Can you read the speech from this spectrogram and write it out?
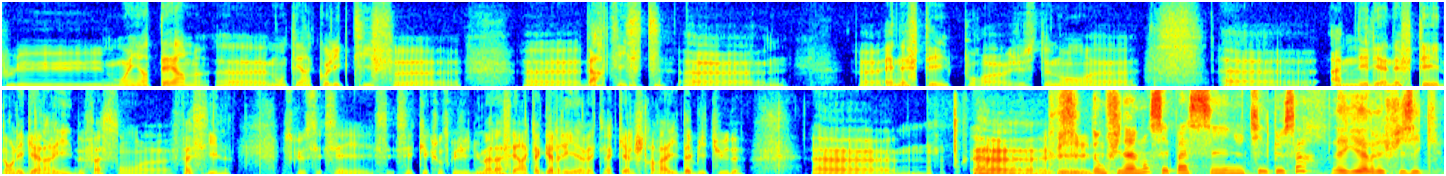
Plus moyen terme, euh, monter un collectif euh, euh, d'artistes NFT pour justement amener les NFT dans les galeries de façon facile. Parce que c'est- quelque chose que j'ai du mal à faire avec la galerie avec laquelle je travaille d'habitude. Euh, euh, et- Donc, finalement, c'est pas si inutile que ça, les galeries physiques?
